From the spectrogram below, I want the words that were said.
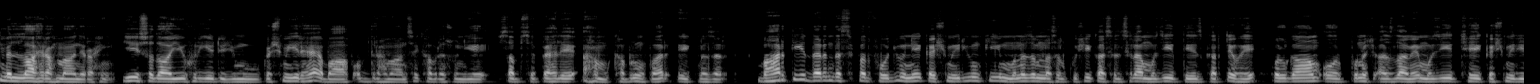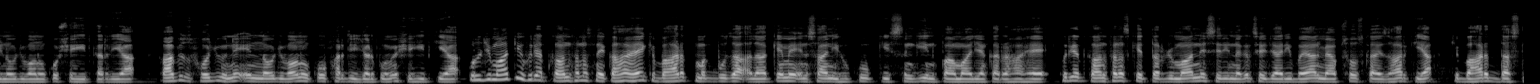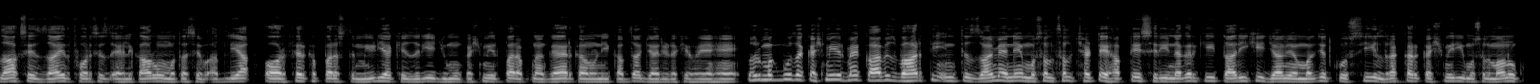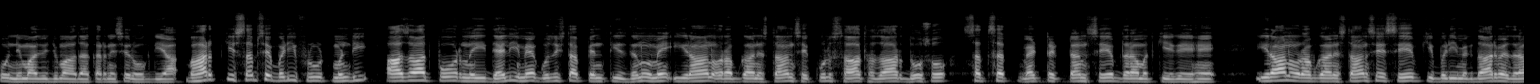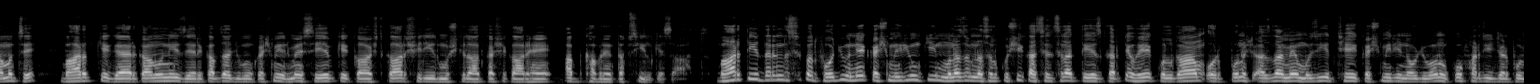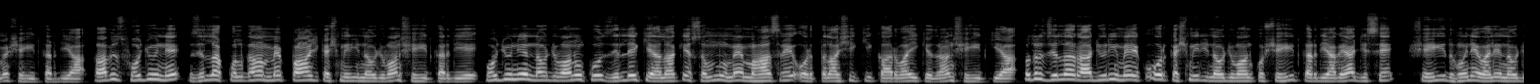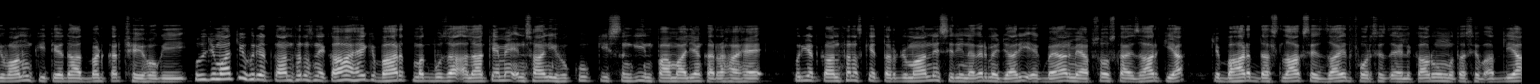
بسم اللہ الرحمن الرحیم۔ یہ صدائی حریت جموں کشمیر ہے۔ اب آپ عبد الرحمن سے خبریں سنیے۔ سب سے پہلے اہم خبروں پر ایک نظر۔ بھارتی درند صفت فوجیوں نے کشمیریوں کی منظم نسل کشی کا سلسلہ مزید تیز کرتے ہوئے کلگام اور پنچ اضلاع میں مزید چھ کشمیری نوجوانوں کو شہید کر دیا۔ قابض فوجیوں نے ان نوجوانوں کو فرضی جڑپوں میں شہید کیا۔ کل جماعتی حریت کانفرنس نے کہا ہے کہ بھارت مقبوضہ علاقے میں انسانی حقوق کی سنگین پامالیاں کر رہا ہے۔ حریت کانفرنس کے ترجمان نے سری نگر سے جاری بیان میں افسوس کا اظہار کیا کہ بھارت دس لاکھ سے زائد فورسز، اہلکاروں، متصف عدلیہ اور فرق پرست میڈیا کے ذریعے جموں کشمیر پر اپنا غیر قانونی قبضہ جاری رکھے ہوئے ہیں۔ اور مقبوضہ کشمیر میں قابض بھارتی انتظامیہ نے مسلسل چھٹے ہفتے سری نگر کی تاریخی جامع مسجد کو سیل رکھ کر کشمیری مسلمانوں کو نماز جمعہ ادا کر کرنے سے روک دیا۔ بھارت کی سب سے بڑی فروٹ منڈی آزاد پور، نئی دہلی میں گزشتہ پینتیس دنوں میں ایران اور افغانستان سے کل سات ہزار دو سو ستسٹھ میٹرک ٹن سیب درامد کیے گئے ہیں۔ ایران اور افغانستان سے سیب کی بڑی مقدار میں درامد سے بھارت کے غیر قانونی زیر قبضہ جموں کشمیر میں سیب کے کاشتکار شدید مشکلات کا شکار ہیں۔ اب خبریں تفصیل کے ساتھ۔ بھارتی درند صفت فوجیوں نے کشمیریوں کی منظم نسل کشی کا سلسلہ تیز کرتے ہوئے کلگام اور پنچ اضلاع میں مزید چھ کشمیری نوجوانوں کو فرضی جڑپوں میں شہید کر دیا۔ قابض فوجیوں نے ضلع کلگام میں پانچ کشمیری نوجوان شہید کر دیے۔ فوجیوں نے نوجوانوں کو ضلع کے علاقے سمنو میں محاصرے اور تلاشی کی کاروائی کے دوران شہید کیا۔ ادھر ضلع راجوری میں ایک اور کشمیری نوجوان کو شہید کر دیا گیا، جس سے شہید ہونے والے نوجوان نوجوانوں کی تعداد بڑھ کر چھ ہو گئی الجماعتی حریت کانفرنس نے کہا ہے کہ بھارت مقبوضہ علاقے میں انسانی حقوق کی سنگین پامالیاں کر رہا ہے۔ حریت کانفرنس کے ترجمان نے سری نگر میں جاری ایک بیان میں افسوس کا اظہار کیا کہ بھارت دس لاکھ سے زائد فورسز اہلکاروں، متصف عدلیہ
